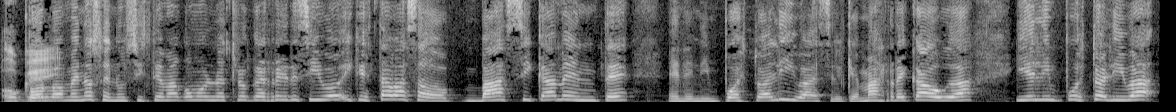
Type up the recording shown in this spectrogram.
por lo menos en un sistema como el nuestro que es regresivo y que está basado básicamente en el impuesto al IVA, es el que más recauda, y el impuesto al IVA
